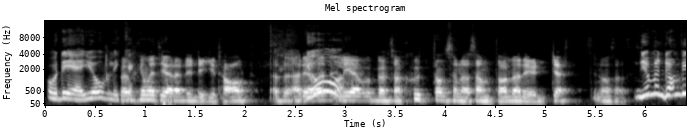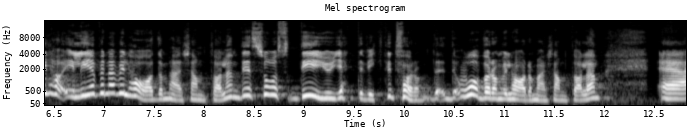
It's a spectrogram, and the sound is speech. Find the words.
Och det är ju olika... Varför kan man inte göra det digitalt? Alltså, hade jag elev behövt ha 17 sådana samtal, då hade det ju dött någonstans. Jo, men de vill ha, eleverna vill ha de här samtalen. Det är, så, det är ju jätteviktigt för dem. Åh, vad de vill ha de här samtalen. Eh,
